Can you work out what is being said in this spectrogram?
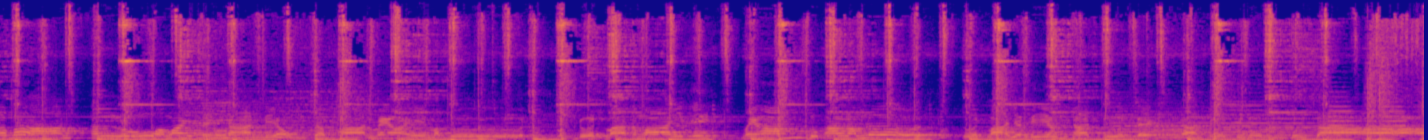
ยมพระบานท่านรู้ว่าไม่แต่งงานเดียว จะผ่านไม่ให้มาเกิด เกิดมาทำไมเอ๊ะไม่หันสุขอารมเลิศเกิดมาอย่าเสียงชาติเกิดแต่งงานเกิดคุณหนุ่มคุณสาว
